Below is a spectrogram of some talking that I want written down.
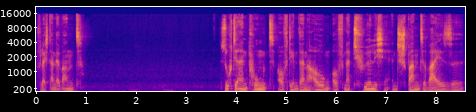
vielleicht an der Wand. Such dir einen Punkt, auf dem deine Augen auf natürliche, entspannte Weise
